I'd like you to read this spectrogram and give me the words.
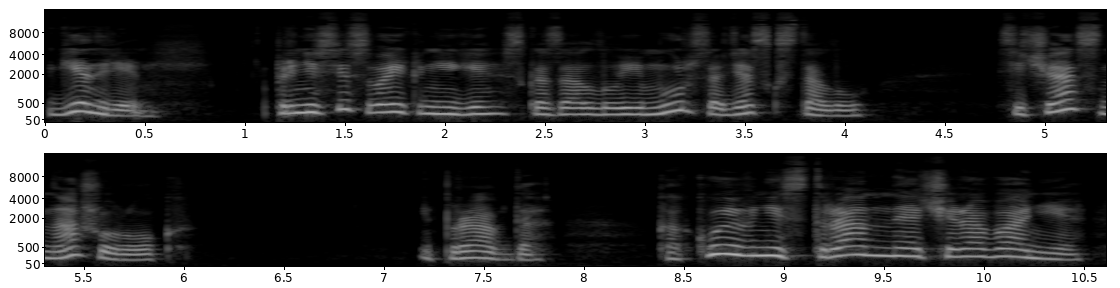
«Генри, принеси свои книги», — сказал Луи Мур, садясь к столу. «Сейчас наш урок». «И правда, какое в ней странное очарование!» —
